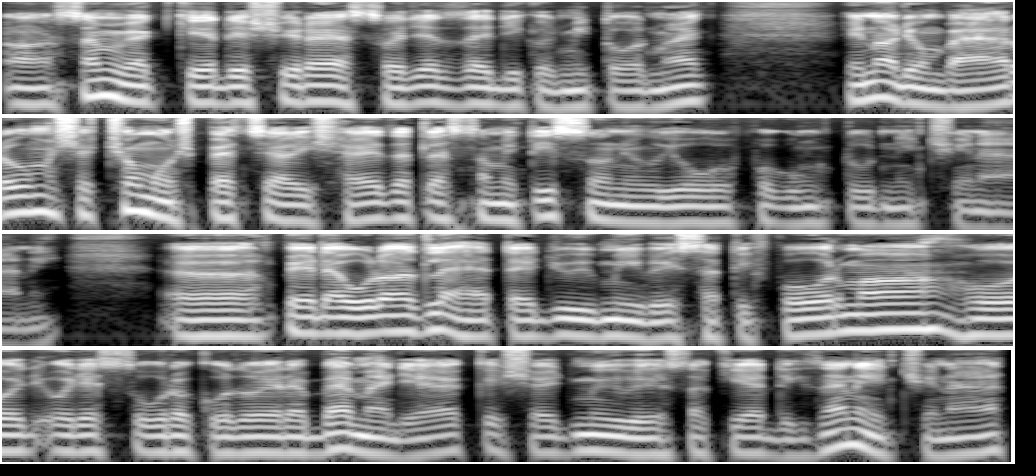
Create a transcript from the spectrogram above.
a szemüveg kérdésére ez, hogy ez az egyik, hogy mit old meg. Én nagyon várom, és egy csomó speciális helyzet lesz, amit iszonyú jól fogunk tudni csinálni. Például az lehet egy új művészeti forma, hogy, hogy egy szórakozóra bemegyek, és egy művész, aki eddig zenét csinál,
